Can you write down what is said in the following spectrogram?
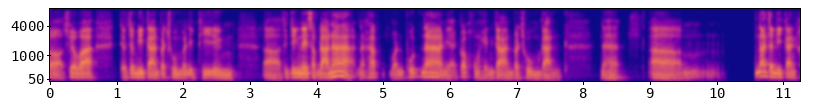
ก็เชื่อว่าเดี๋ยวจะมีการประชุมกันอีกทีหนึ่ง จริงๆ ในสัปดาห์หน้านะครับ วันพุธหน้าเนี่ยก็คงเห็นการประชุมกันนะฮะน่าจะมีการข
